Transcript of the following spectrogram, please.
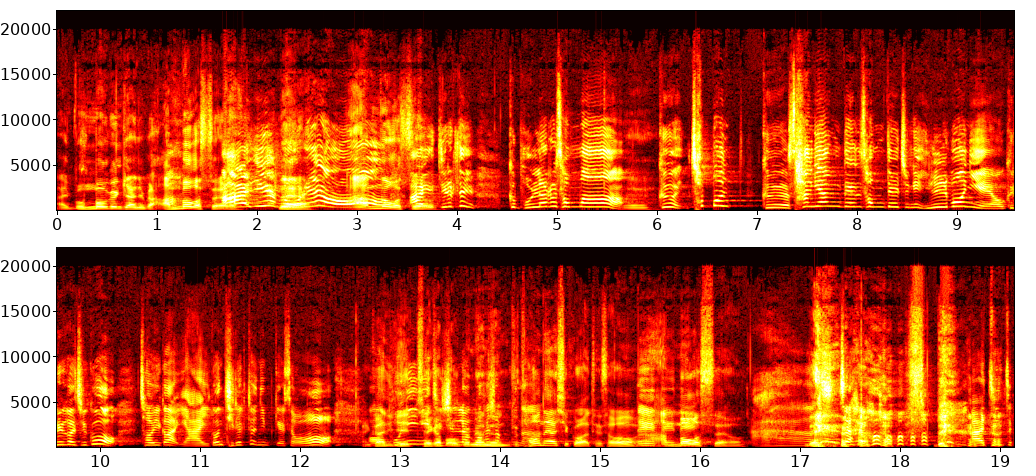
아니 못 먹은 게 아니고 안 먹었어요. 아니 네, 뭐래요? 안 먹었어요. 아니 디렉터님 그 볼라르 선마 네. 그 첫 번 그 상향된 섬들 중에 1번이에요. 그래가지고 저희가 야 이건 디렉터님께서 그러니까 어, 이게 본인이 제가 드시려고 먹으면 하셨구나. 서운해하실 것 같아서 네, 안 네, 네. 먹었어요. 아 진짜요? 아 진짜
